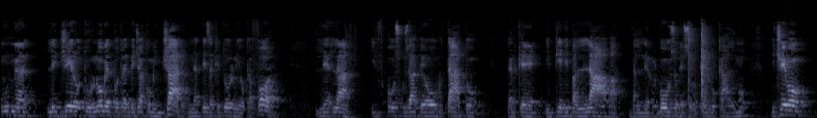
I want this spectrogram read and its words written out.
Un leggero turnover potrebbe già cominciare in attesa che torni Okafor. Le, la, il, oh, scusate, ho urtato perché il piede ballava dal nervoso, adesso lo tengo calmo. Dicevo,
